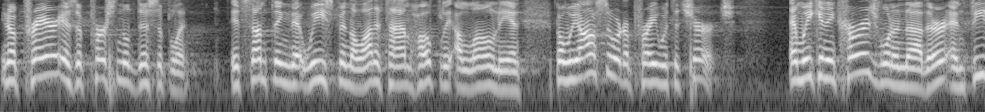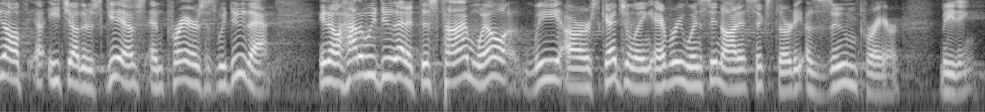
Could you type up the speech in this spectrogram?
You know, prayer is a personal discipline. It's something that we spend a lot of time, hopefully, alone in, but we also are to pray with the church. And we can encourage one another and feed off each other's gifts and prayers as we do that. You know, how do we do that at this time? Well, we are scheduling every Wednesday night at 6:30 a Zoom prayer meeting.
